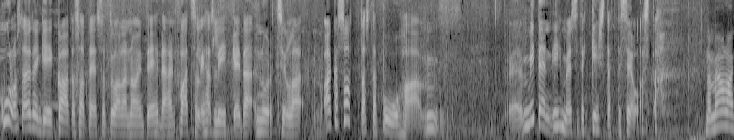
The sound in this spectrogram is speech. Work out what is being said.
Kuulostaa jotenkin kaatosateessa tuolla noin tehdään vatsalihasliikkeitä nurtsilla. Aika sottasta puuhaa. Miten ihmeessä te kestätte sellaista? No me ollaan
